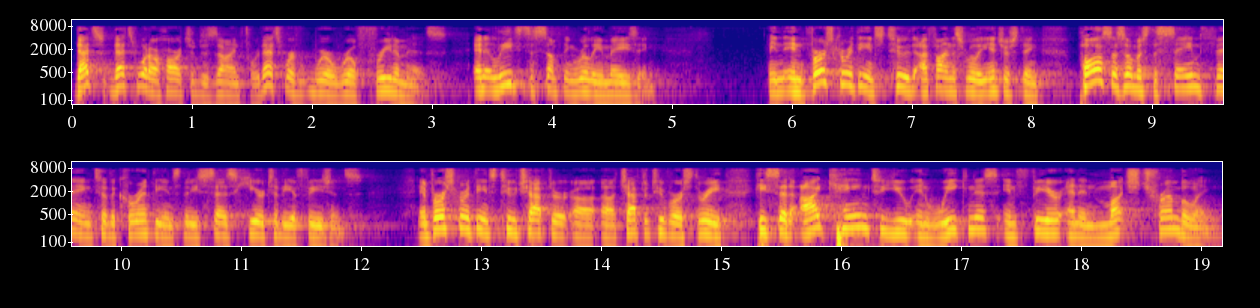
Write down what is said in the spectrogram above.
that's, that's what our hearts are designed for. That's where, where real freedom is. And it leads to something really amazing. In, in 1 Corinthians 2, I find this really interesting. Paul says almost the same thing to the Corinthians that he says here to the Ephesians. In 1 Corinthians 2, chapter, uh, uh, chapter 2, verse 3, he said, I came to you in weakness, in fear, and in much trembling.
